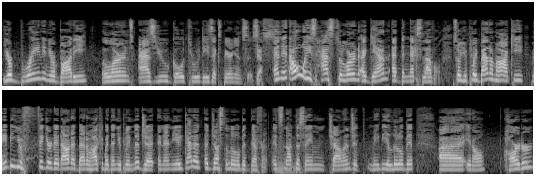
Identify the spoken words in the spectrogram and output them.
your brain and your body learns as you go through these experiences. Yes. And it always has to learn again at the next level. So you play Bantam hockey, maybe you figured it out at Bantam hockey, but then you play midget, and then you gotta adjust a little bit different. It's not the same challenge. It may be a little bit, uh, you know, harder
